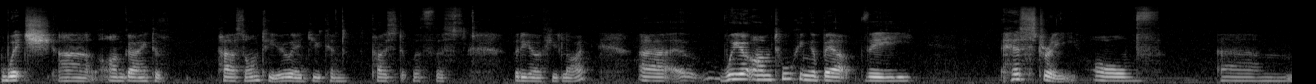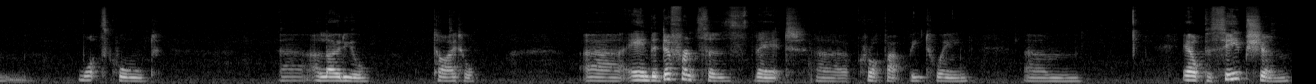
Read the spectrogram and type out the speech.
which uh, I'm going to pass on to you and you can post it with this video if you'd like, uh, where I'm talking about the history of um, what's called uh, allodial title uh, and the differences that uh, crop up between um, our perception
